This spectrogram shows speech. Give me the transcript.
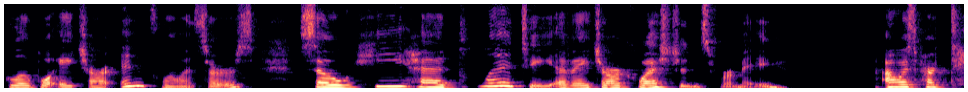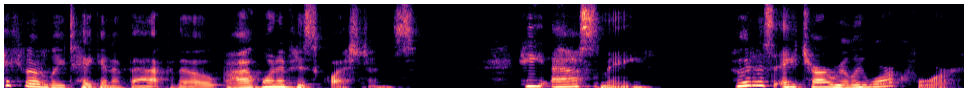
global HR influencers, so he had plenty of HR questions for me. I was particularly taken aback, though, by one of his questions. He asked me, Who does HR really work for?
